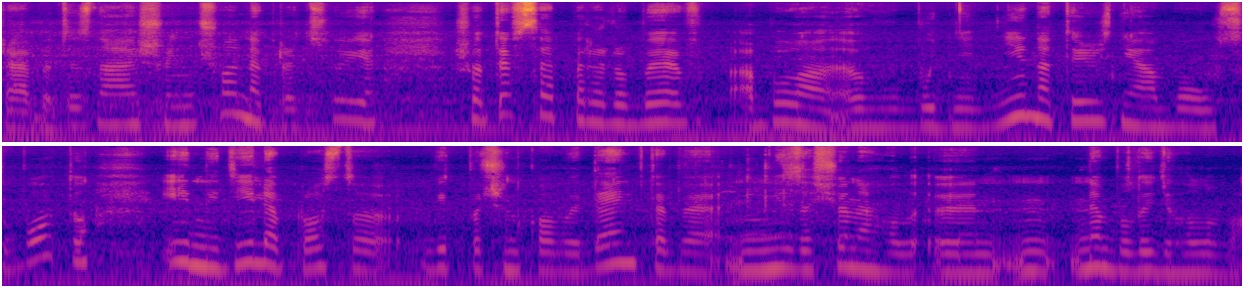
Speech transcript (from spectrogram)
треба. Ти знаєш, що нічого не працює, що ти все переробив або в будні дні на тижні, або у суботу, і неділя просто відпочинковий день. В тебе ні за що не е, не болить голова.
